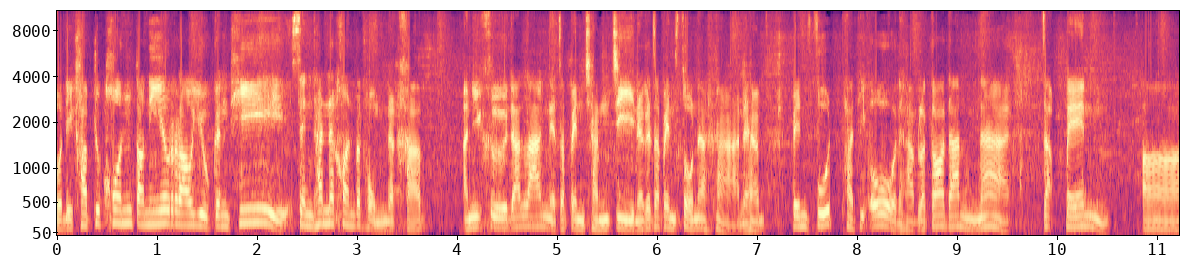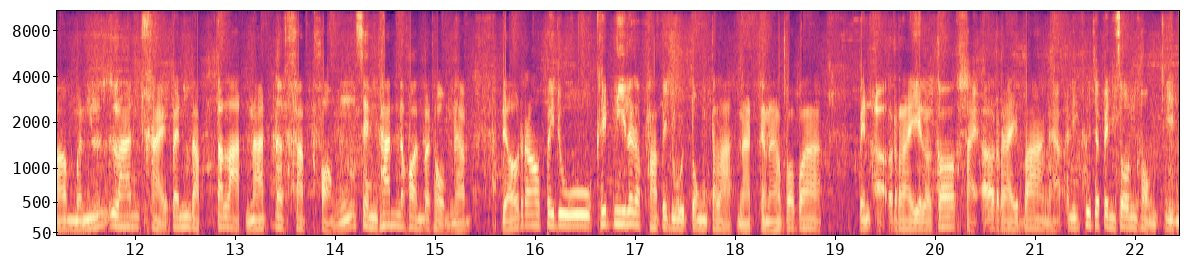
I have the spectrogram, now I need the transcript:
วัสดีครับทุกคนตอนนี้เราอยู่กันที่เซ็นทรัลนครปฐมนะครับ อันนี้คือด้านล่างเนี่ยจะเป็นชั้นจีนะก็จะเป็นโซนอาหารนะครับ เป็นฟู้ดพาติโอนะครับ แล้วก็ด้านหน้าจะเป็นเอ่อเหมือนลานขายเป็นแบบตลาดนัดนะครับของเซ็นทรัลนครปฐมนะครับ เดี๋ยวเราไปดูคลิปนี้แล้วจะพาไปดูตรงตลาดนัดกันนะครับเพราะว่า เป็นอะไรแล้วก็ขายอะไรบ้างนะครับ อันนี้คือจะเป็นโซนของกิน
